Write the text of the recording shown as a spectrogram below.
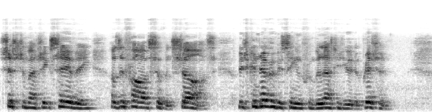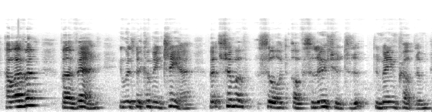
systematic survey of the far southern stars, which can never be seen from the latitude of Britain. However, by then it was becoming clear that some of, sort of solution to the, the main problem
